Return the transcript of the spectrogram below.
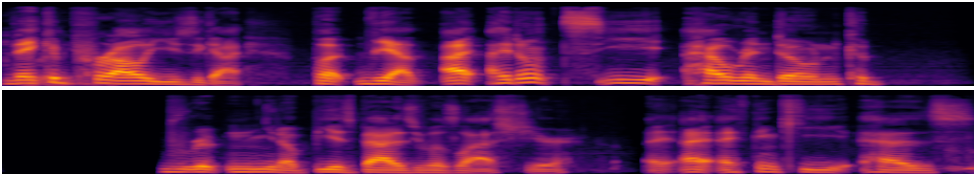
they could else. probably use a guy. But yeah, I, I don't see how Rendon could, you know, be as bad as he was last year. I, I, I think he has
